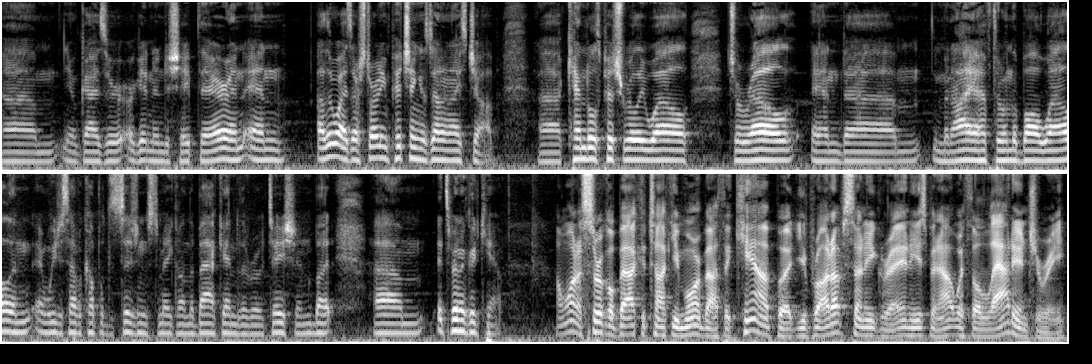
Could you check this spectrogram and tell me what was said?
um, you know, guys are, are getting into shape there. And and otherwise, our starting pitching has done a nice job. Uh, Kendall's pitched really well. Jharel and um, Manaea have thrown the ball well, and, and we just have a couple decisions to make on the back end of the rotation. But um, it's been a good camp. I want to circle back to talking more about the camp, but you brought up Sonny Gray, and he's been out with a lat injury,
